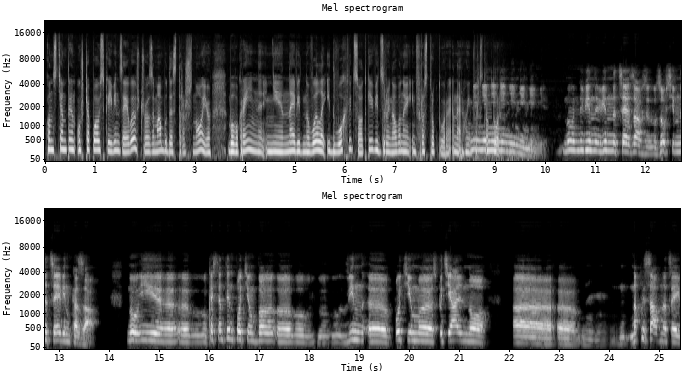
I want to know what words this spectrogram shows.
Константин Ущаповський, він заявив, що зима буде страшною, бо в Україні не відновили і 2% від зруйнованої інфраструктури енергоінфраструктури. Ні, ні, ні, ні, ні, ні. Ну він він не це зовсім не це він казав. Ну і е, е, Костянтин потім е, він потім спеціально написав на це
